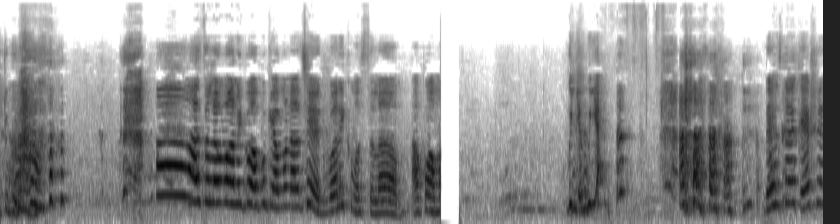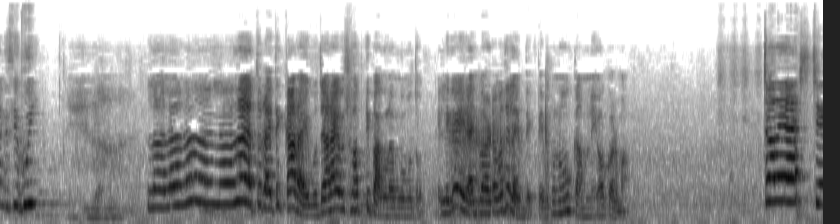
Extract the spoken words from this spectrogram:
একটু ঘুরা আসসালামু আলাইকুম আপু কেমন আছেন? ওয়ালাইকুম আসসালাম। আপু আমার হুইয়া হুইয়া দেখ না ক্যাপশন দিছি হুই লা লা লা লা লা এত রাইতে কার আইবো? যারা আইবো সবটি পাগল আমগো মতো এই রাত বারোটা বাজে লাইভ দেখতে কোনো কাম নেই অকর্মা। চলে আসছে।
